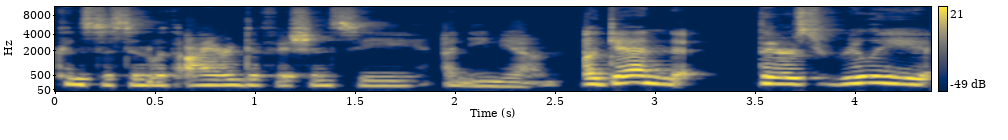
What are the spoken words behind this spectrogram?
consistent with iron deficiency anemia. Again, there's really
